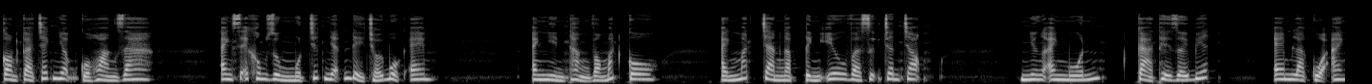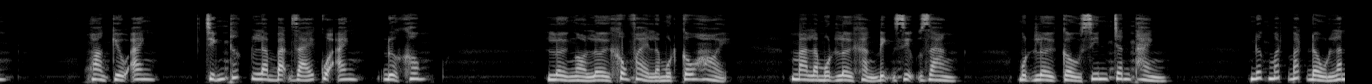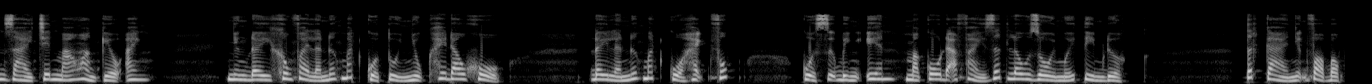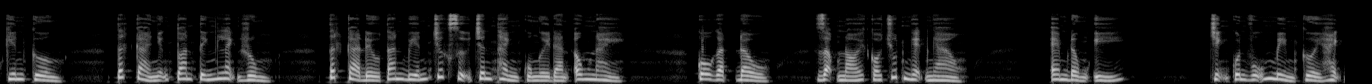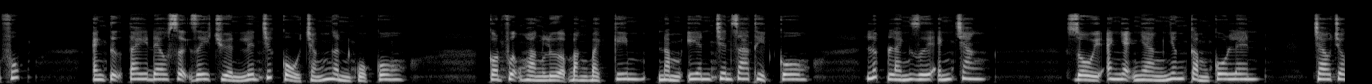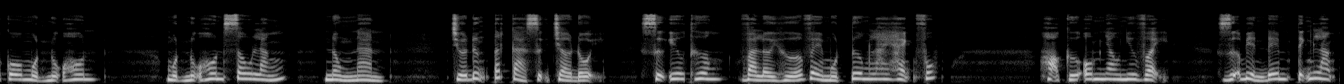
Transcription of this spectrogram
còn cả trách nhiệm của hoàng gia. Anh sẽ không dùng một chiếc nhẫn để trói buộc em. Anh nhìn thẳng vào mắt cô, ánh mắt tràn ngập tình yêu và sự trân trọng. Nhưng anh muốn cả thế giới biết em là của anh. Hoàng Kiều Anh chính thức làm bạn gái của anh, được không? Lời ngỏ lời không phải là một câu hỏi, mà là một lời khẳng định dịu dàng, một lời cầu xin chân thành. Nước mắt bắt đầu lăn dài trên má Hoàng Kiều Anh. Nhưng đây không phải là nước mắt của tủi nhục hay đau khổ. Đây là nước mắt của hạnh phúc, của sự bình yên mà cô đã phải rất lâu rồi mới tìm được. Tất cả những vỏ bọc kiên cường, tất cả những toan tính lạnh rùng, tất cả đều tan biến trước sự chân thành của người đàn ông này. Cô gật đầu, giọng nói có chút nghẹn ngào. Em đồng ý. Trịnh Quân Vũ mỉm cười hạnh phúc. Anh tự tay đeo sợi dây chuyền lên chiếc cổ trắng ngần của cô. Còn Phượng Hoàng lửa bằng bạch kim nằm yên trên da thịt cô, lấp lánh dưới ánh trăng. Rồi anh nhẹ nhàng nâng cầm cô lên, trao cho cô một nụ hôn. Một nụ hôn sâu lắng, nồng nàn, chứa đựng tất cả sự chờ đợi, sự yêu thương và lời hứa về một tương lai hạnh phúc. Họ cứ ôm nhau như vậy, giữa biển đêm tĩnh lặng.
